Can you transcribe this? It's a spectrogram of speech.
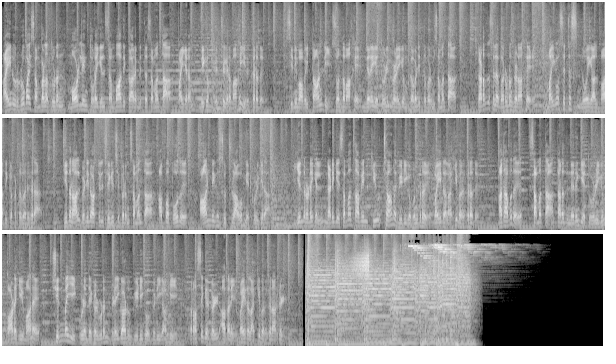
ஐநூறு ரூபாய் சம்பளத்துடன் மாடலிங் துறையில் சம்பாதிக்க ஆரம்பித்த சமந்தா பயணம் மிகவும் வெற்றிகரமாக இருக்கிறது. சினிமாவை தாண்டி சொந்தமாக நிறைய தொழில்களையும் கவனித்து வரும் சமந்தா கடந்த சில வருடங்களாக மயோசிட்டஸ் நோயால் பாதிக்கப்பட்டு வருகிறார். இதனால் வெளிநாட்டில் சிகிச்சை பெறும் சமந்தா அவ்வப்போது ஆன்மீக சுற்றுலாவும் மேற்கொள்கிறார். இந்த நிலையில் நடிகை சமந்தாவின் கியூட்டான வீடியோ ஒன்று வைரலாகி வருகிறது. அதாவது சமந்தா தனது நெருங்கிய தோழியும் பாடகியுமான சின்மயி குழந்தைகளுடன் விளையாடும் வீடியோ வெளியாகி ரசிகர்கள் அதனை வைரலாக்கி வருகிறார்கள்.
